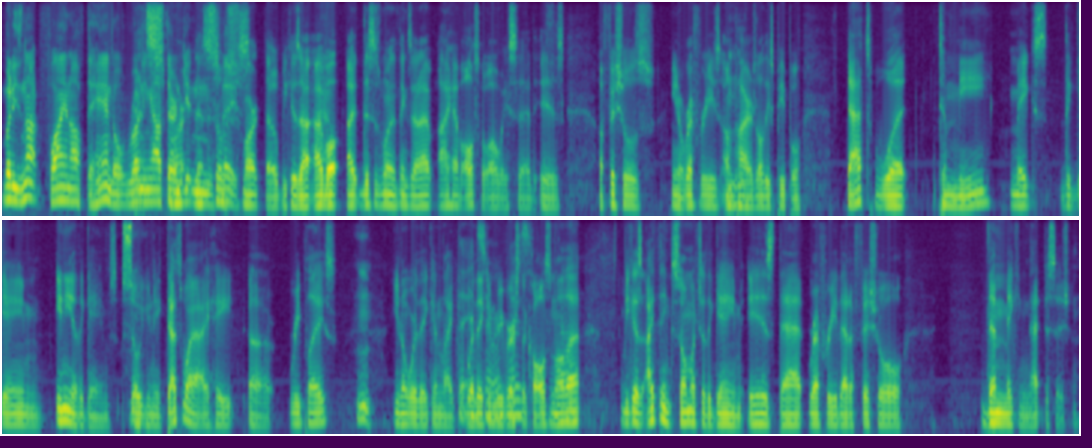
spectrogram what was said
But he's not flying off the handle, running That's out there and getting That's in his so face. smart though, because I, I've Yeah. al- I, this is one of the things that I, I have also always said is officials, you know, referees, Mm-hmm. umpires, all these people. That's what to me makes the game, any of the games, so Mm-hmm. unique. That's why I hate uh, replays. Mm. You know, where they can like The where they can instant reverse the calls and all that, because I think so much of the game is that referee, that official, them making that decision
